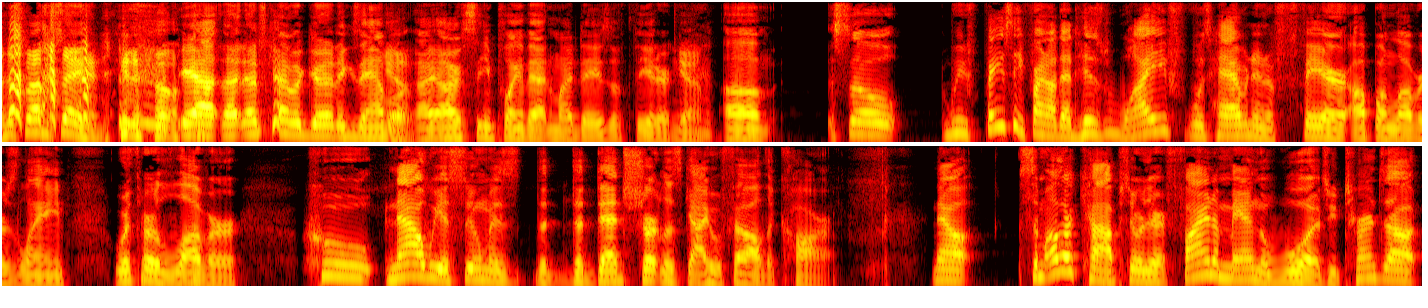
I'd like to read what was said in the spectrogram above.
That's what I'm saying. You know, yeah. That, that's kind of a good example. Yeah. I, I've seen playing that in my days of theater. yeah. Um, so we basically find out that his wife was having an affair up on Lover's Lane with her lover, who now we assume is the the dead shirtless guy who fell out of the car. Now, some other cops who are there find a man in the woods who turns out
